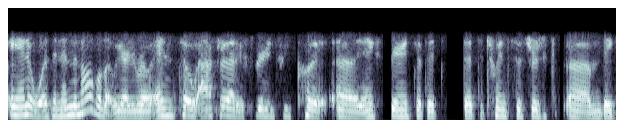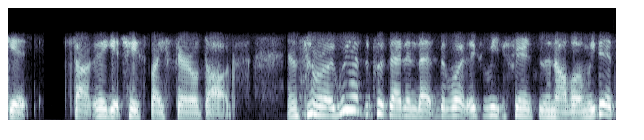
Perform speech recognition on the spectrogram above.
and it wasn't in the novel that we already wrote. And so after that experience, we put uh, an experience that the that the twin sisters um, they get they get chased by feral dogs. And so we're like, we have to put that in that the, what we experienced in the novel, and we did.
